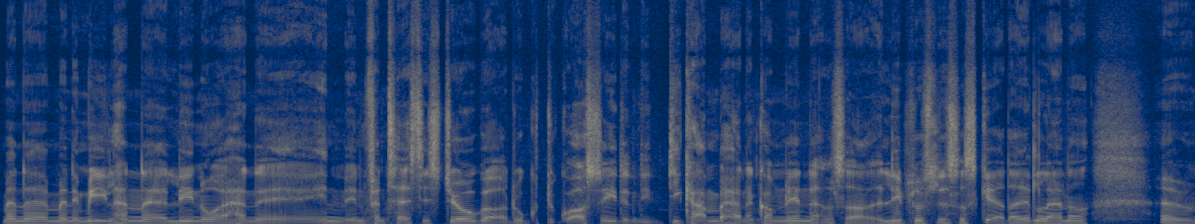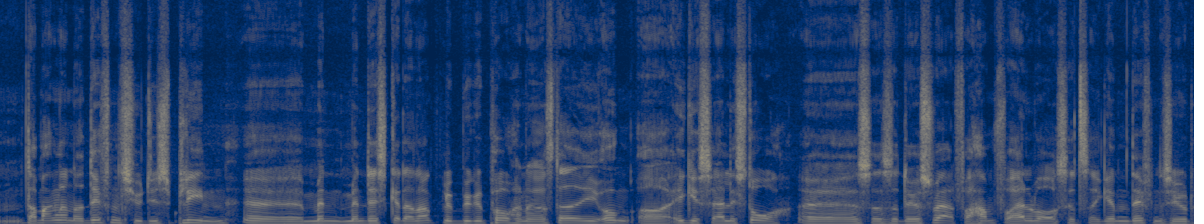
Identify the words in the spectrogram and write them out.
Men, øh, men Emil, han, er lige nu er han øh, en, en fantastisk joker, og du, du kan også se den, de, de kampe, han er kommet ind. Altså, lige pludselig så sker der et eller andet. Øh, der mangler noget defensiv disciplin, øh, men, men det skal der nok blive bygget på. Han er jo stadig ung og ikke særlig stor, øh, så, så det er jo svært for ham for alvor at sætte sig igennem defensivt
